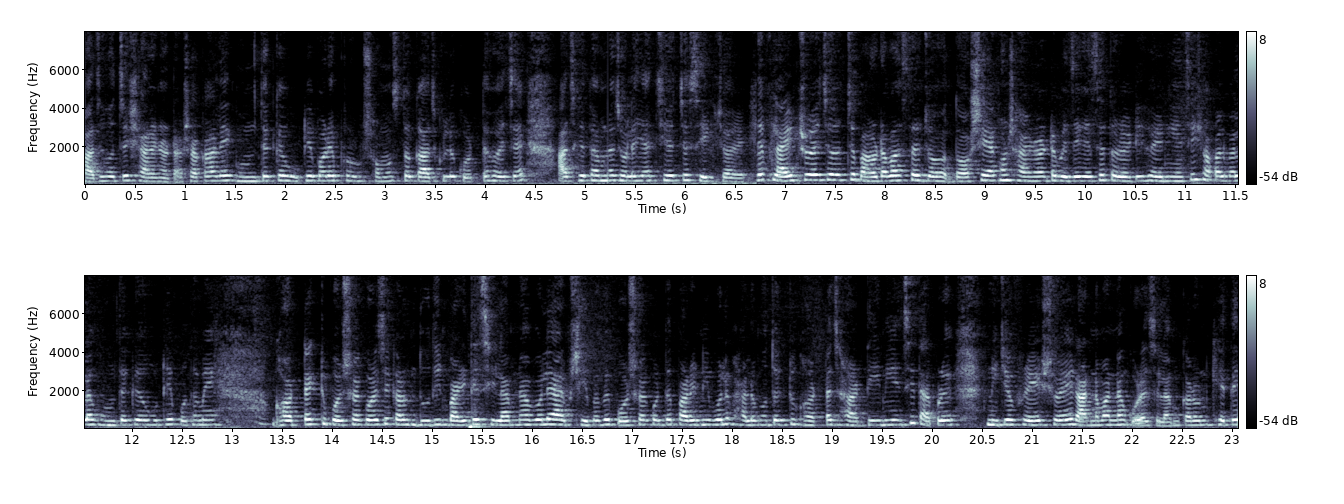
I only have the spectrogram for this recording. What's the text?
বাজে হচ্ছে সাড়ে নটা। সকালে ঘুম থেকে উঠে পরে সমস্ত কাজগুলো করতে হয়েছে। আজকে তো আমরা চলে যাচ্ছি হচ্ছে শিলচরে। ফ্লাইট রয়েছে হচ্ছে বারোটা বাজতে দশে এখন সাড়ে নটা বেজে গেছে তো রেডি হয়ে নিয়েছি। সকালবেলা ঘুম থেকে উঠে প্রথমে ঘরটা একটু পরিষ্কার করেছি কারণ দুদিন বাড়িতে ছিলাম না বলে আর সেভাবে পরিষ্কার করতে পারিনি বলে ভালো মতো একটু ঘরটা ঝাড় দিয়ে নিয়েছি। তারপরে নিচে ফ্রেশ হয়ে রান্নাবান্না করেছিলাম কারণ খেতে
